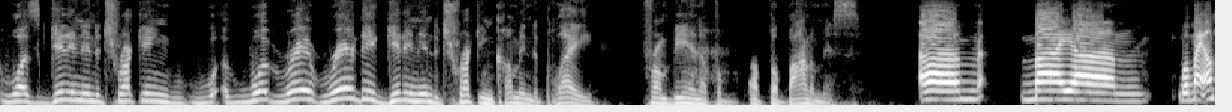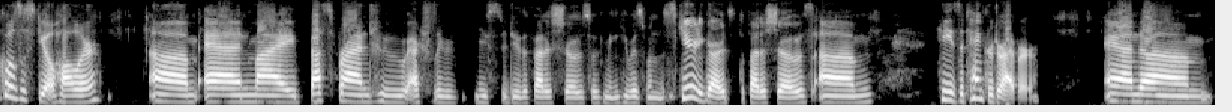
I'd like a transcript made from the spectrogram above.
was getting into trucking? What where where did getting into trucking come into play from being a a phlebotomist? Um, my um, well, my uncle is a steel hauler, Um, and my best friend, who actually used to do the fetish shows with me, he was one of the security guards at the fetish shows. Um, he's a tanker driver, and um,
